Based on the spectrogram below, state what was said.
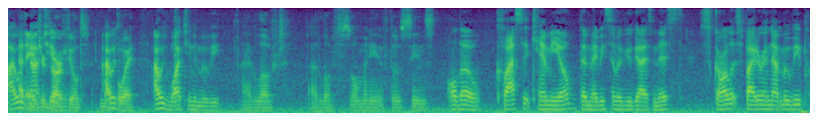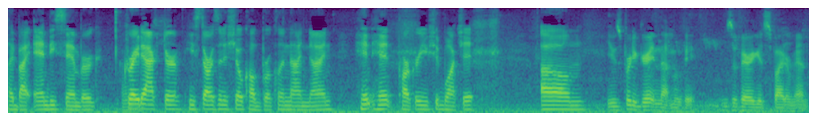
I was at Andrew cheering. Garfield, my I was boy. I was watching the movie. I loved, I loved so many of those scenes. Although classic cameo that maybe some of you guys missed, Scarlet Spider in that movie played by Andy Samberg. Great Oh. actor. He stars in a show called Brooklyn Nine Nine. Hint hint, Parker, you should watch it. Um, He was pretty great in that movie. He was a very good Spider-Man.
